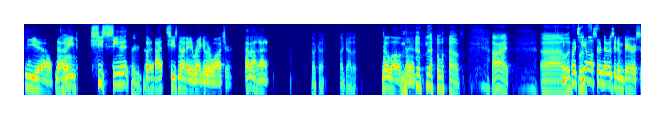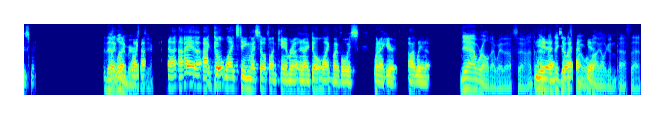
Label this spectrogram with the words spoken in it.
Yeah, no, I mean she's seen it, but I, she's not a regular watcher. How about yeah. that? Okay, I got it. No love, man. no love. All right. Uh, but she also knows it embarrasses me. That like, what like, embarrasses like you? I I, uh, I don't like seeing myself on camera, and I don't like my voice when I hear it. Oddly enough. Yeah, we're all that way though. So I, th- yeah, I think so at this point I, we're yeah. probably all getting past that.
